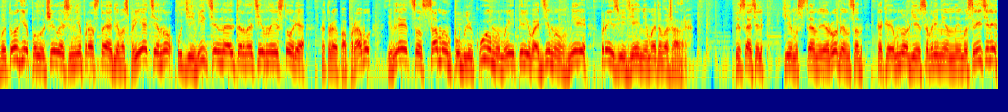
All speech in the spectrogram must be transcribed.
В итоге получилась непростая для восприятия, но удивительная альтернативная история, которая по праву является самым публикуемым и переводимым в мире произведением этого жанра. Писатель Ким Стэнли Робинсон, как и многие современные мыслители,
